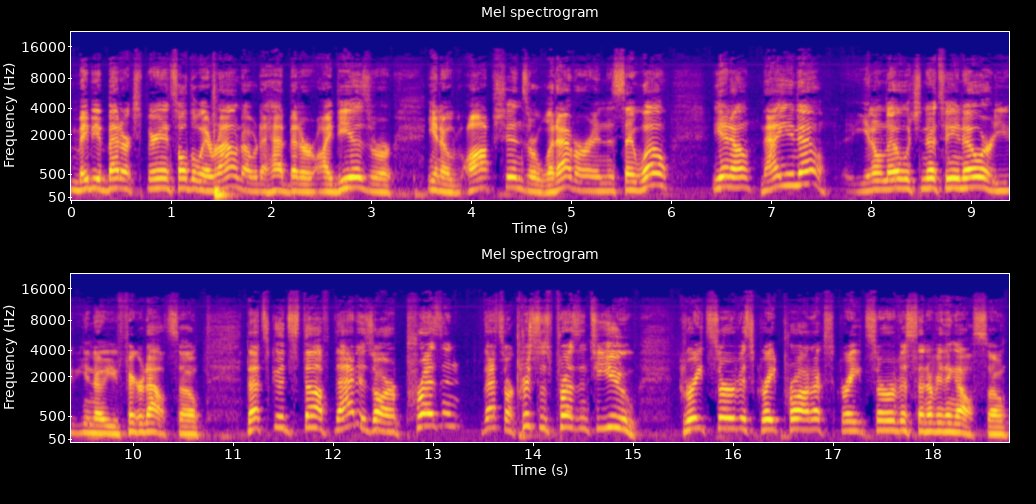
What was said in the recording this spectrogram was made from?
maybe a better experience all the way around. I would have had better ideas or, you know, options or whatever. And say, well, you know, now you know. You don't know what you know till you know, or you, you know, you figured out. So that's good stuff. That is our present. That's our Christmas present to you. Great service, great products, great service, and everything else. So,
